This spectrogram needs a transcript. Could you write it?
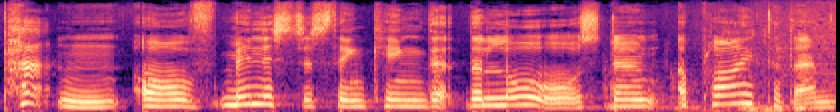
pattern of ministers thinking that the laws don't apply to them.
